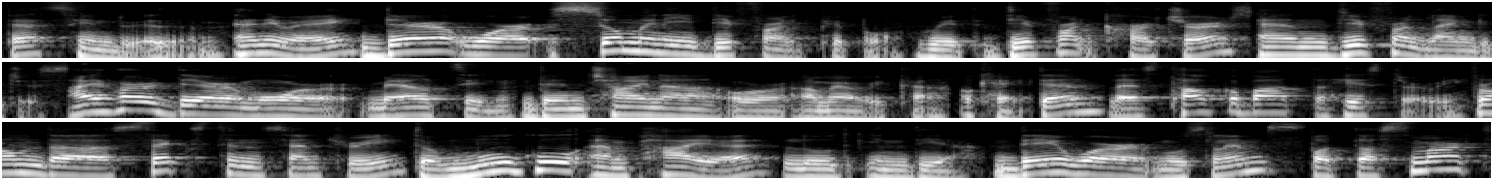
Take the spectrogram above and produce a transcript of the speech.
that's Hinduism. Anyway, there were so many different people with different cultures and different languages. I heard they are more melting than China or America. Okay, then let's talk about the history. From the 6th 16th century, the Mughal Empire ruled India. They were Muslims, but the smart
